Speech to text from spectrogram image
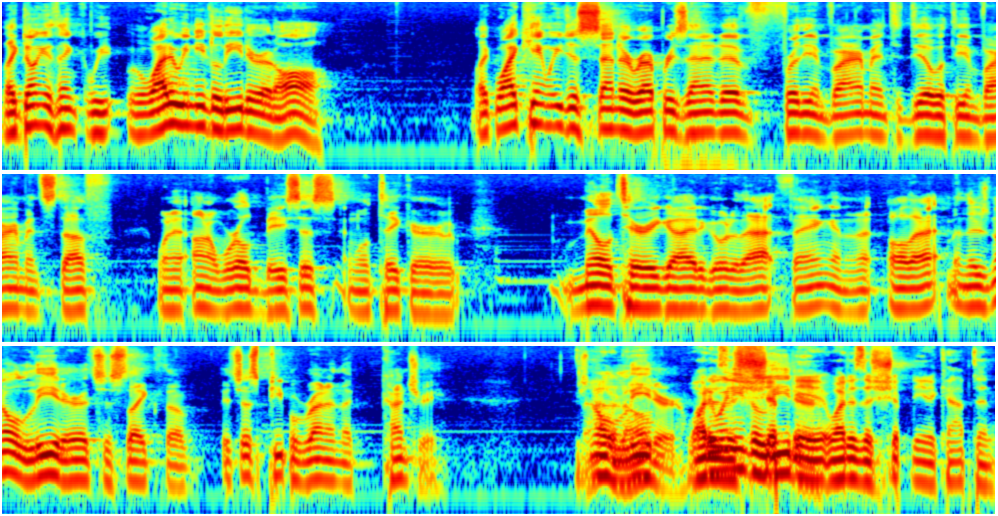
Like, don't you think we? Why do we need a leader at all? Like, why can't we just send a representative for the environment to deal with the environment stuff when it, on a world basis, and we'll take our military guy to go to that thing and all that? And there's no leader. It's just like the. It's just people running the country. There's no leader. Why, Why, do does we a need a ship leader? Need, why does a ship need a captain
